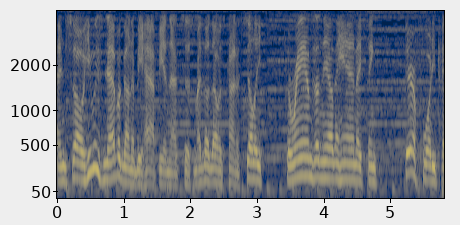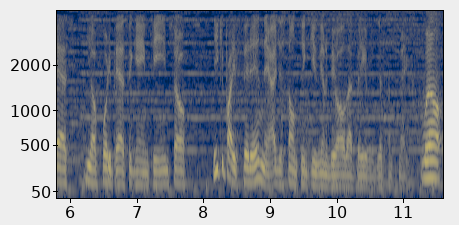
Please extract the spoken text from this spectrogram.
and so he was never going to be happy in that system. I thought that was kind of silly. The Rams, on the other hand, I think they're a 40 pass, you know, 40 pass a game team, so he could probably fit in there. I just don't think he's going to be all that big of a difference maker. Well,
